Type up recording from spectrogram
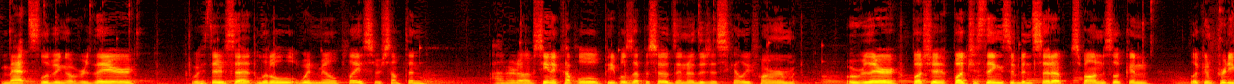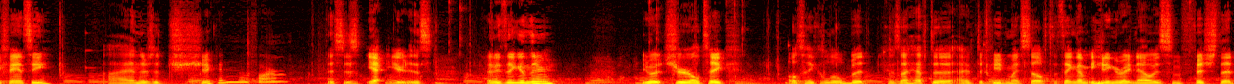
Matt's living over there. With there's that little windmill place or something. I don't know. I've seen a couple people's episodes. I know there's a Skelly farm over there. Bunch of bunch of things have been set up. Spawn is looking looking pretty fancy. Uh, and there's a chicken farm. This is yeah. Here it is. Anything in there? You know what? Sure, I'll take I'll take a little bit because I have to I have to feed myself. The thing I'm eating right now is some fish that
